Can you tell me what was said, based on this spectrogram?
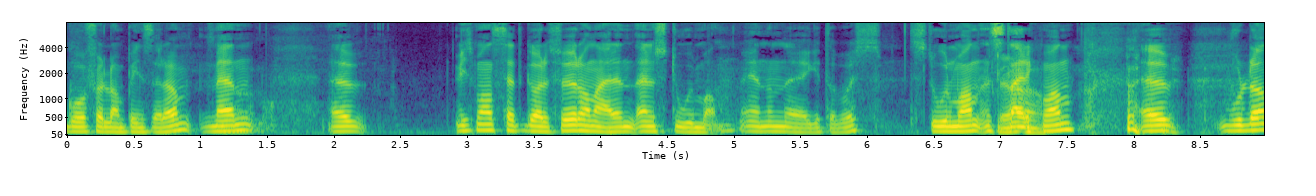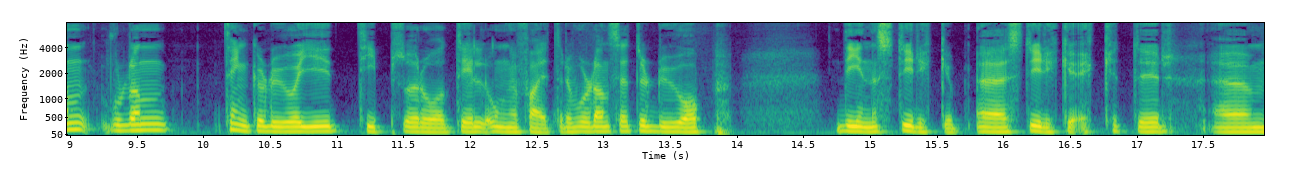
gå og følg ham på Instagram. Men uh, hvis man har sett Gard før, han er en, en stor mann. En av gutta boys. Stor mann, en sterk Ja. mann. Uh, hvordan, hvordan tenker du å gi tips og råd til unge fightere? Hvordan setter du opp dine styrke, eh, styrkeøkter um,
